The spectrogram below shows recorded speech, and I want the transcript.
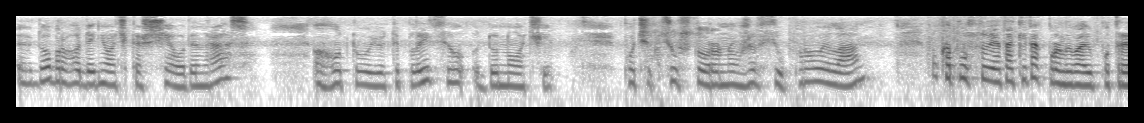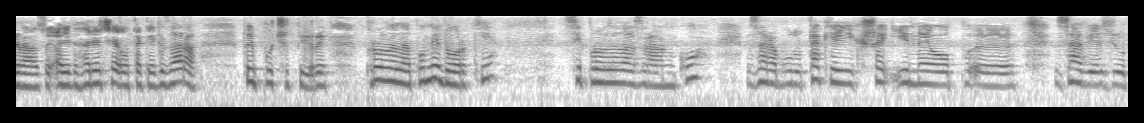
Е, Доброго денечка ще один раз. Готую теплицю до ночі. Цю сторону вже всю пролила. Ну, капусту я так і так проливаю по три рази, а як гаряче, отак як зараз, то й по чотири. Пролила помідорки. Ці пролила зранку. Зараз буду, так я їх ще і не об е, зав'язю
